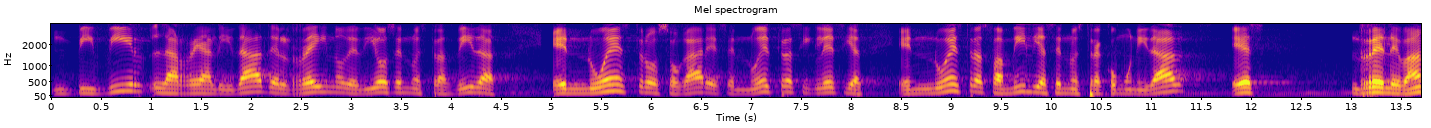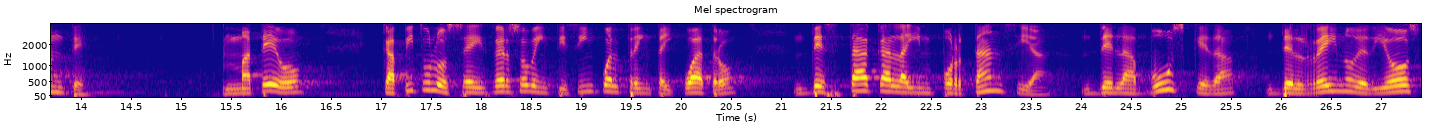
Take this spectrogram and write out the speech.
vivir la realidad del reino de Dios en nuestras vidas, en nuestros hogares, en nuestras iglesias, en nuestras familias, en nuestra comunidad, es relevante. Mateo capítulo 6, verso 25 al 34 destaca la importancia de la búsqueda del reino de Dios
